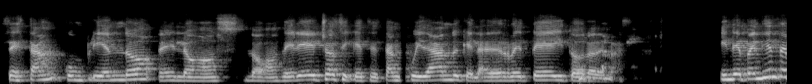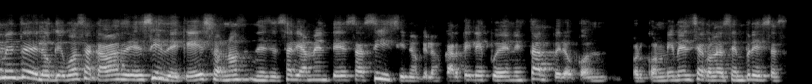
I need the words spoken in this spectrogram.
se están cumpliendo eh, los, los derechos y que se están cuidando y que la RT y todo lo demás. Independientemente de lo que vos acabas de decir, de que eso no necesariamente es así, sino que los carteles pueden estar, pero con, por convivencia con las empresas,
